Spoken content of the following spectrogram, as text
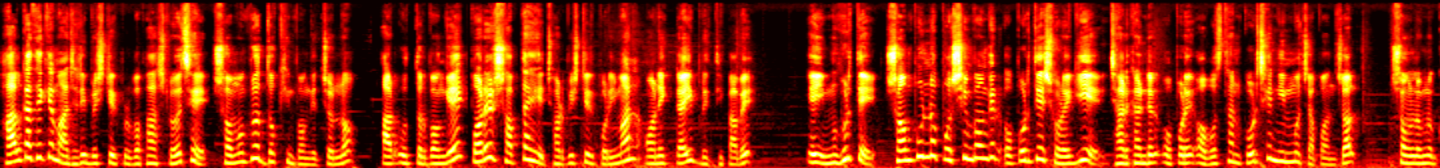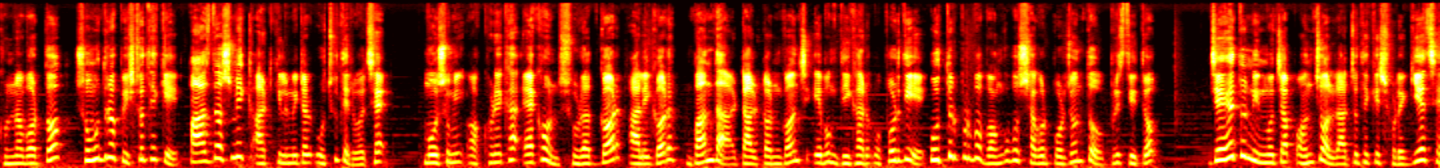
হালকা থেকে মাঝারি বৃষ্টির পূর্বাভাস রয়েছে সমগ্র দক্ষিণবঙ্গের জন্য। আর উত্তরবঙ্গে পরের সপ্তাহে ঝড় বৃষ্টির পরিমাণ অনেকটাই বৃদ্ধি পাবে। এই মুহূর্তে সম্পূর্ণ পশ্চিমবঙ্গের ওপর দিয়ে সরে গিয়ে ঝাড়খণ্ডের ওপরে অবস্থান করছে নিম্নচাপ অঞ্চল। সংলগ্ন ঘূর্ণাবর্ত সমুদ্র পৃষ্ঠ থেকে পাঁচ দশমিক আট কিলোমিটার উঁচুতে রয়েছে। মৌসুমি অক্ষরেখা এখন সুরাতগড়, আলিগড়, বান্দা, ডালটনগঞ্জ এবং দীঘার ওপর দিয়ে উত্তর পূর্ব বঙ্গোপসাগর পর্যন্ত বিস্তৃত। যেহেতু নিম্নচাপ অঞ্চল রাজ্য থেকে সরে গিয়েছে,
